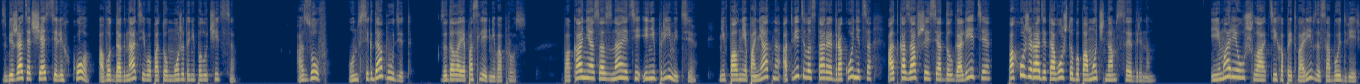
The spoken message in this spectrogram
Сбежать от счастья легко, а вот догнать его потом может и не получиться. А зов, он всегда будет? Задала я последний вопрос. «Пока не осознаете и не примете», — не вполне понятно ответила старая драконица, отказавшаяся от долголетия, похоже, ради того, чтобы помочь нам с Эдрином. И Мария ушла, тихо притворив за собой дверь.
